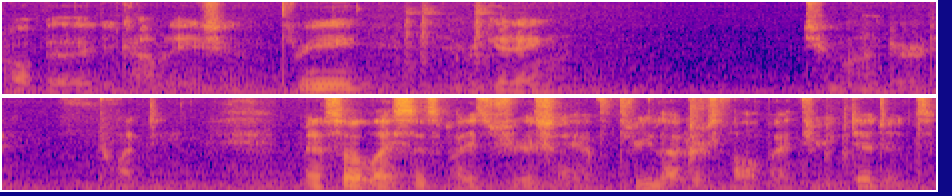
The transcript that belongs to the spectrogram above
probability combination three, and we're getting two hundred twenty. Minnesota license plates traditionally have three letters followed by three digits.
